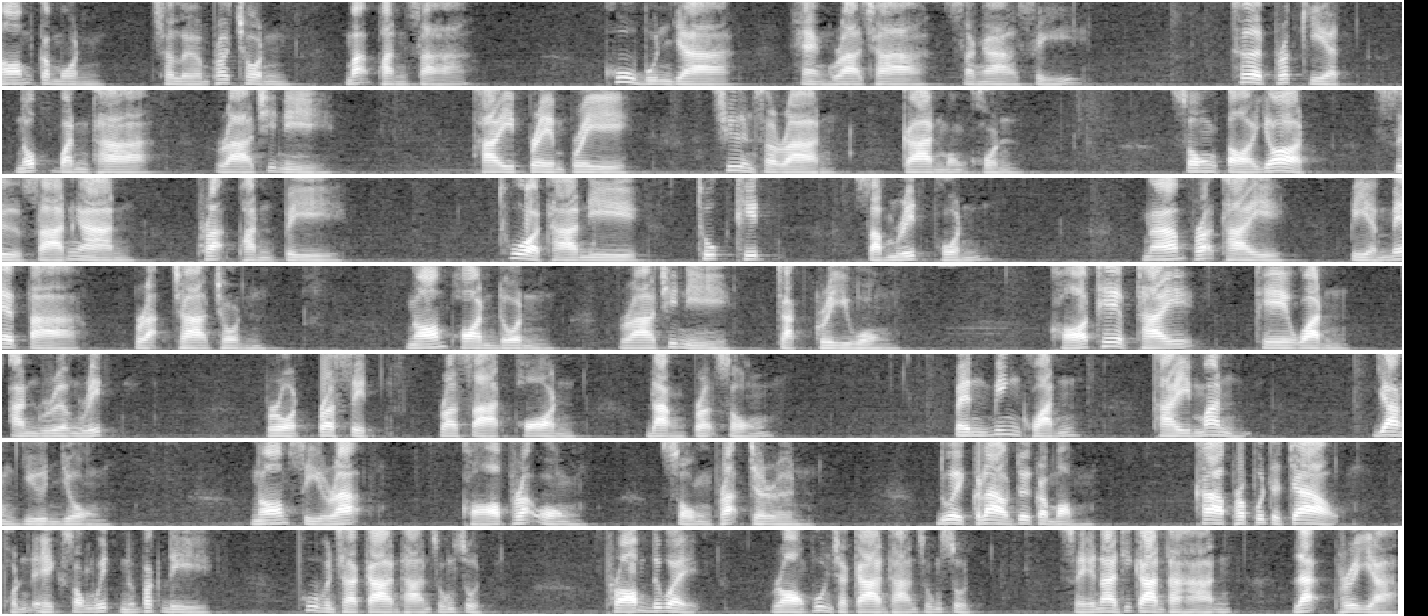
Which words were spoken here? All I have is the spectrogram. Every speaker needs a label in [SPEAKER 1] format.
[SPEAKER 1] น้อมกมล เฉลิมพระชน มะพันษา คู่บุญญา แห่งราชา สง่าสี เทิดพระเกียรติ นบบันทา ราชินี ไทยเปรมปรี ชื่นสราน การมงคล ทรงต่อยอด สืบสารงาน พระพันปี ทั่วธานีทุกทิศสำริดผล น้ำพระไทย เปี่ยมเมตตา ประชาชน น้อมพรดล ราชินีจักกรีวง ขอเทพไทย เทวัน อันเรืองฤทธิ์โปรดประสิทธิ์ ประสาทพร ดังประสงค์ เป็นมิ่งขวัญ ไทยมั่น ยั่งยืนยง น้อมศีระ ขอพระองค์ ทรงพระเจริญ ด้วยกล้าวด้วยกระหม่อม ข้าพระพุทธเจ้า ผลเอกทรงวิทย์หนุพักดี ผู้บัญชาการฐานสูงสุด พร้อมด้วยรองผู้บัญชาการฐานสูงสุด เสนาธิการทหารและภริยา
